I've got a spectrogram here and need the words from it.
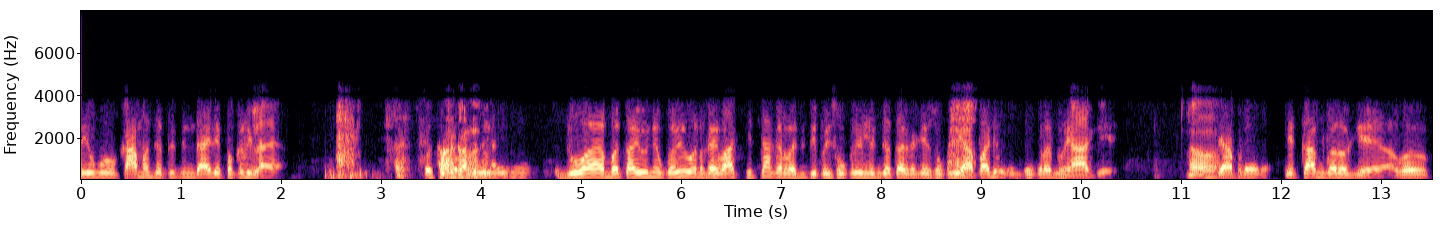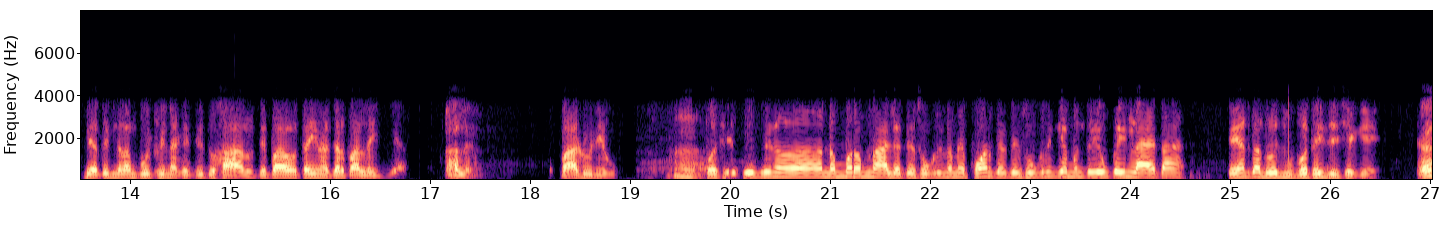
એવું કામ જ હતી ડાયરેક્ટ પકડી લાયા. પછી જોવા બતાવ્યું ને એવું કર્યું અને કઈ વાતચીત ના કરવા દીધી. પછી છોકરી લઈને જતા કે છોકરી આ પાડ્યું છોકરા છોકરાનું હા કે. તે આપણે એક કામ કરો કે હવે બે ત્રણ જણા ગોઠવી નાખે કીધું સારું તે પાછો ત્રણ હજાર પાર લઈ ગયા. હાલે. ભાડું ને એવું. પછી છોકરીનો નંબર અમને આલ્યો. તે છોકરીને મેં ફોન કર્યો. તે છોકરી કે મને તો એવું કહીને લાયા હતા કે એને તાર રોજ ઊભો થઈ જશે કે. હે?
